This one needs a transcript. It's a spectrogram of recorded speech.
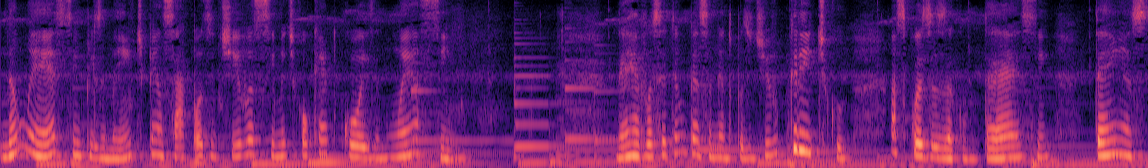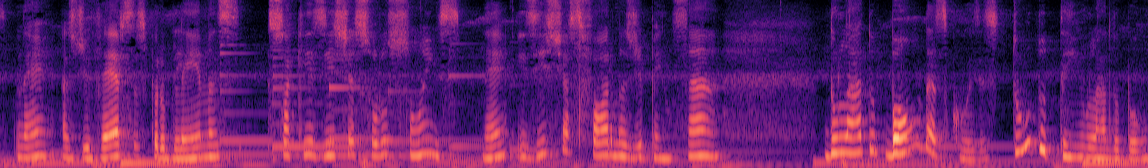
Não é simplesmente pensar positivo acima de qualquer coisa, não é assim. Né? Você tem um pensamento positivo crítico. As coisas acontecem, tem as, né, as diversos problemas, só que existem as soluções, né? Existem as formas de pensar do lado bom das coisas. Tudo tem o lado bom,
